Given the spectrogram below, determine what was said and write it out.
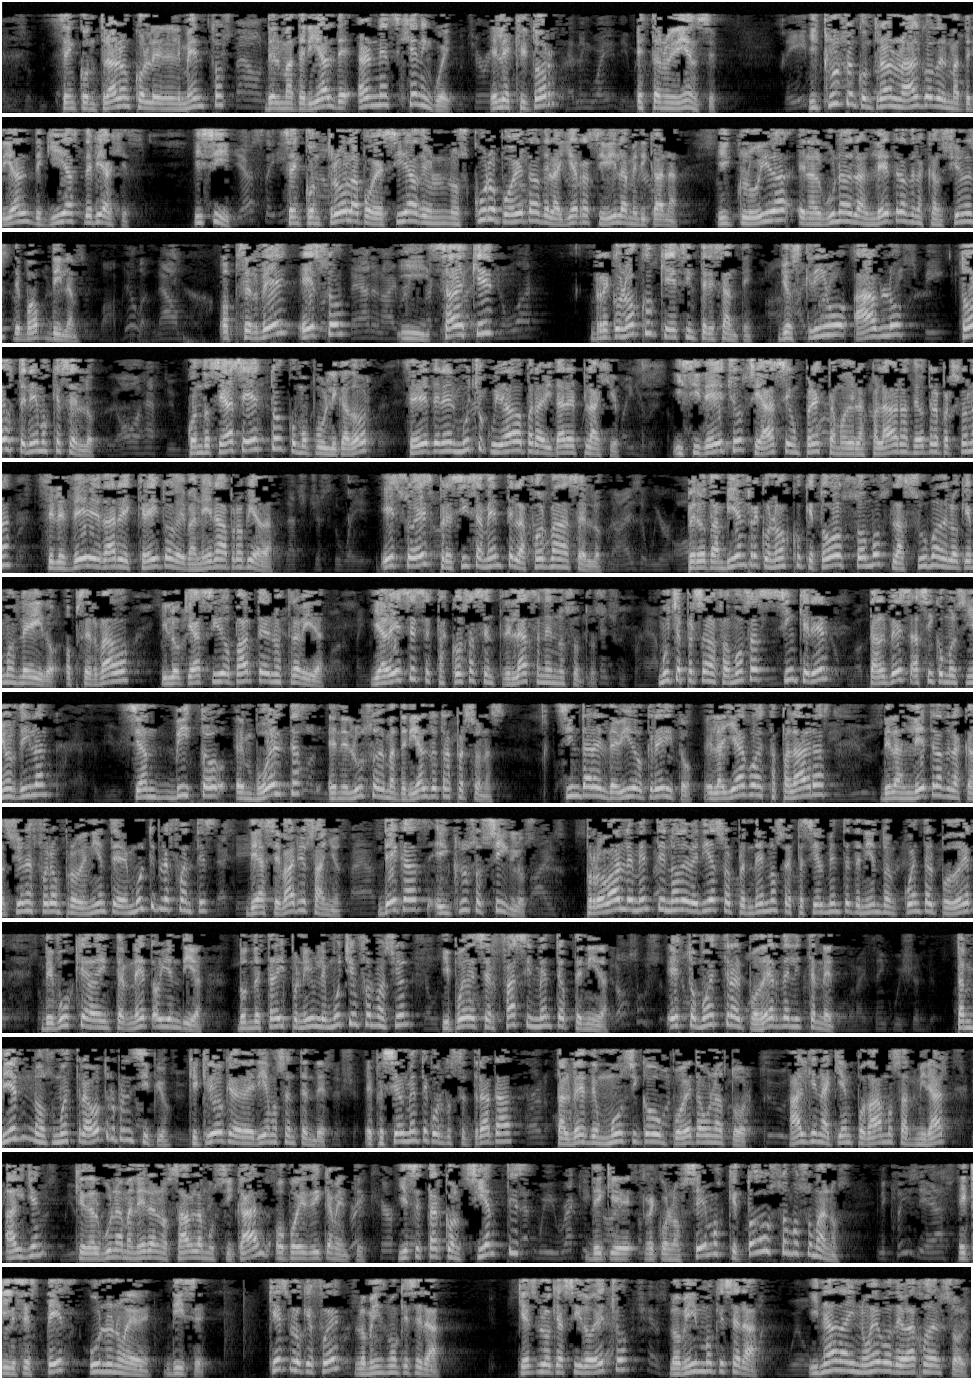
se encontraron con elementos del material de Ernest Hemingway, el escritor estadounidense. Incluso encontraron algo del material de guías de viajes. Y sí, se encontró la poesía de un oscuro poeta de la Guerra Civil Americana, incluida en algunas de las letras de las canciones de Bob Dylan. Observé eso y ¿sabes qué? Reconozco que es interesante. Yo escribo, hablo, todos tenemos que hacerlo. Cuando se hace esto como publicador, se debe tener mucho cuidado para evitar el plagio. Y si de hecho se hace un préstamo de las palabras de otra persona, se les debe dar el crédito de manera apropiada. Eso es precisamente la forma de hacerlo. Pero también reconozco que todos somos la suma de lo que hemos leído, observado y lo que ha sido parte de nuestra vida. Y a veces estas cosas se entrelazan en nosotros. Muchas personas famosas, sin querer, tal vez así como el señor Dylan, se han visto envueltas en el uso de material de otras personas, sin dar el debido crédito. El hallazgo de estas palabras de las letras de las canciones fueron provenientes de múltiples fuentes de hace varios años, décadas e incluso siglos. Probablemente no debería sorprendernos especialmente teniendo en cuenta el poder de búsqueda de Internet hoy en día, donde está disponible mucha información y puede ser fácilmente obtenida. Esto muestra el poder del Internet. También nos muestra otro principio que creo que deberíamos entender, especialmente cuando se trata tal vez de un músico, un poeta o un autor, alguien a quien podamos admirar, alguien que de alguna manera nos habla musical o poéticamente, y es estar conscientes de que reconocemos que todos somos humanos. Eclesiastés 1.9 dice, ¿qué es lo que fue? Lo mismo que será. ¿Qué es lo que ha sido hecho? Lo mismo que será. Y nada hay nuevo debajo del sol.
